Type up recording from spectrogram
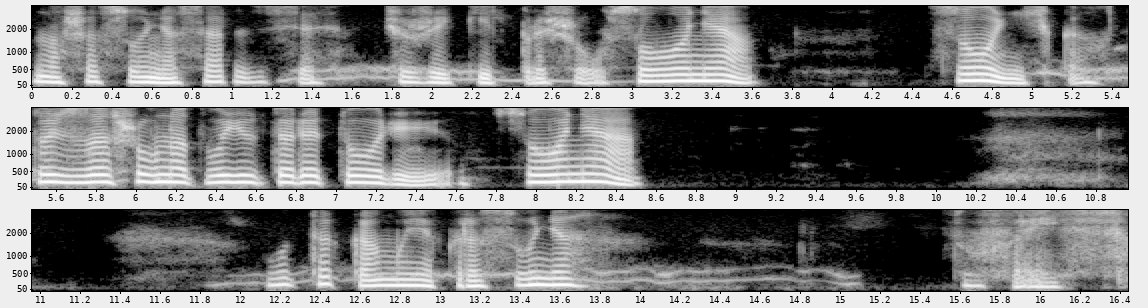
Наша Соня сердиться, чужий кіт прийшов. Соня, Сонечка, хтось зайшов на твою територію. Соня. От така моя красуня Face.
